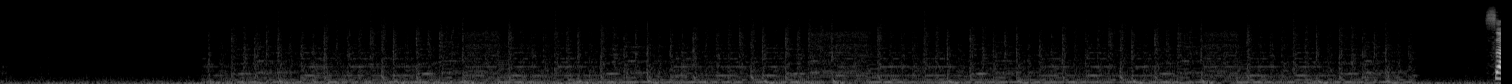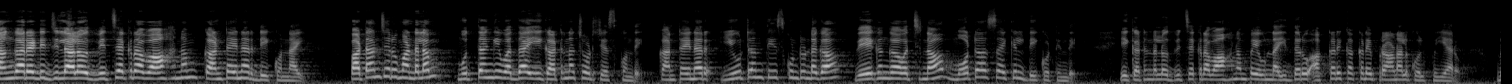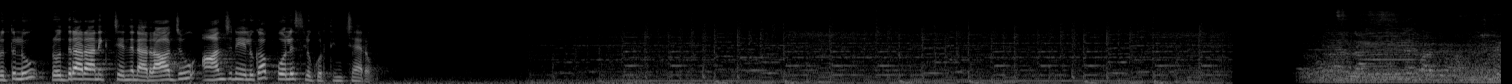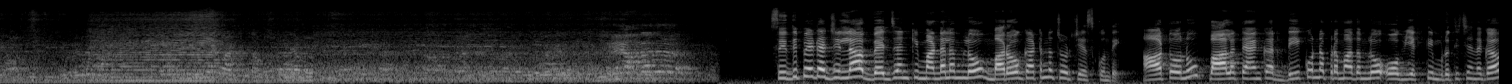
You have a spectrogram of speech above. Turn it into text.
సంగారెడ్డి జిల్లాలో ద్విచక్ర వాహనం కంటైనర్ ఢీకొన్నాయి. పటాన్చెరు మండలం ముత్తంగి వద్ద ఈ ఘటన చోటు చేసుకుంది. కంటైనర్ యూటర్న్ తీసుకుంటుండగా వేగంగా వచ్చిన మోటార్ సైకిల్ ఢీకొట్టింది. ఈ ఘటనలో ద్విచక్ర వాహనంపై ఉన్న ఇద్దరు అక్కడికక్కడే ప్రాణాలు కోల్పోయారు. మృతులు రుద్రారానికి చెందిన రాజు ఆంజనేయులుగా పోలీసులు గుర్తించారు. సిద్దిపేట జిల్లా బెజ్జంకి మండలంలో మరో ఘటన చోటు చేసుకుంది. ఆటోను పాల ట్యాంకర్ ఢీకొన్న ప్రమాదంలో ఓ వ్యక్తి మృతి చెందగా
